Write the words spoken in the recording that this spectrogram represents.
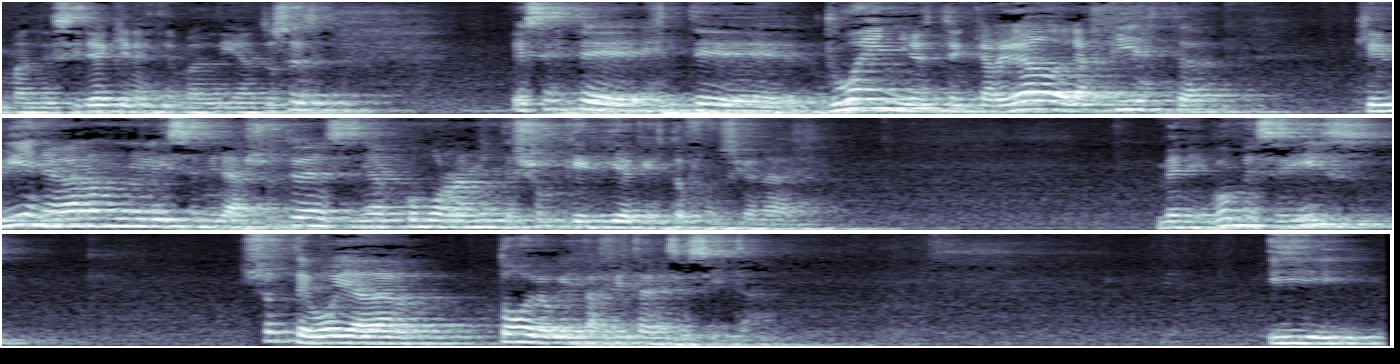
y maldeciré a quienes te maldigan. Entonces, es este, este dueño, este encargado de la fiesta, que viene, a uno y le dice, mira, yo te voy a enseñar cómo realmente yo quería que esto funcionara. Ven, y vos me seguís, yo te voy a dar todo lo que esta fiesta necesita. Y,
